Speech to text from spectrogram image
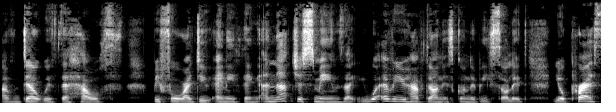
I've dealt with the health before I do anything. And that just means that whatever you have done is going to be solid. Your press,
